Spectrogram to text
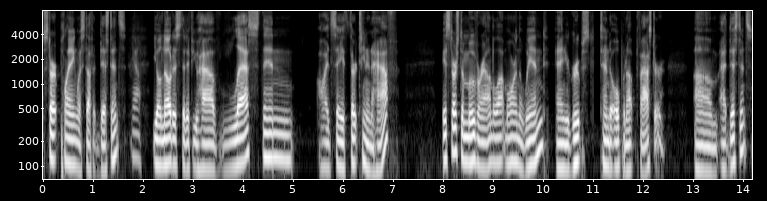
start playing with stuff at distance, Yeah. you'll notice that if you have less than, oh, I'd say 13 and a half, it starts to move around a lot more in the wind and your groups tend to open up faster um, at distance.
